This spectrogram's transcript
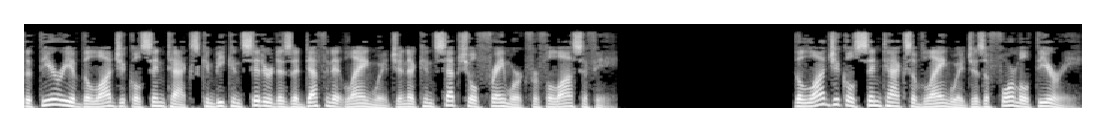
the theory of the logical syntax can be considered as a definite language and a conceptual framework for philosophy. The logical syntax of language is a formal theory.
